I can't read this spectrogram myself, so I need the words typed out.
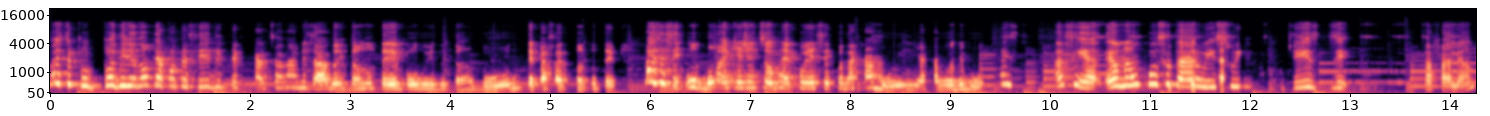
mas, tipo, poderia não ter acontecido e ter ficado só na amizade, ou então não ter evoluído tanto, ou não ter passado tanto tempo. Mas, assim, o bom é que a gente soube reconhecer quando acabou e acabou de boa. Mas, assim, eu não considero isso de... Tá falhando?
